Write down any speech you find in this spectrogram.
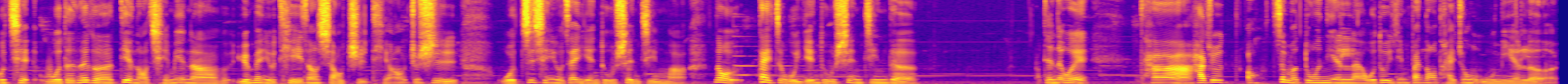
我前我的那个电脑前面呢，原本有贴一张小纸条，就是我之前有在研读圣经嘛，那我带着我研读圣经的的那位。他他就哦，这么多年来，我都已经搬到台中五年了，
